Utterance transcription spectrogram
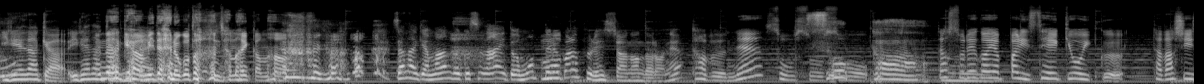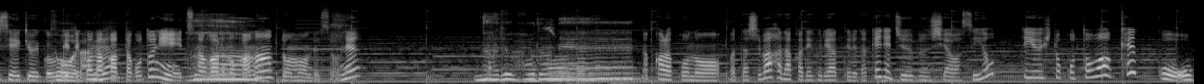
入れなきゃ入れなきゃなきゃみたいな。なことなんじゃないかな じゃなきゃ満足しないと思ってるからプレッシャーなんだろうね。多分ねそうそうそうそうか。だそれがやっぱり性教育正しい性教育を受けてこなかったことにつながるのかなと思うんですよね。なるほどね。だからこの「私は裸で触れ合ってるだけで十分幸せよ」っていう一言は結構大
